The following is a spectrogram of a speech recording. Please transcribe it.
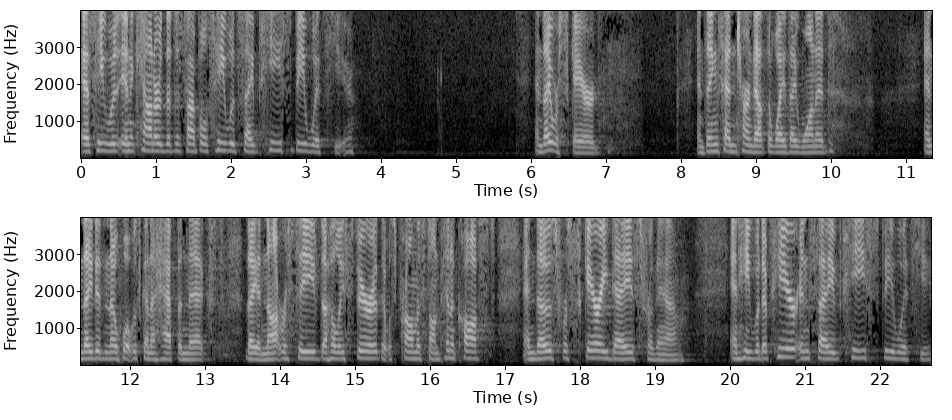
as he would encounter the disciples, he would say, Peace be with you. And they were scared, and things hadn't turned out the way they wanted. And they didn't know what was going to happen next. They had not received the Holy Spirit that was promised on Pentecost, and those were scary days for them. And he would appear and say, Peace be with you.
